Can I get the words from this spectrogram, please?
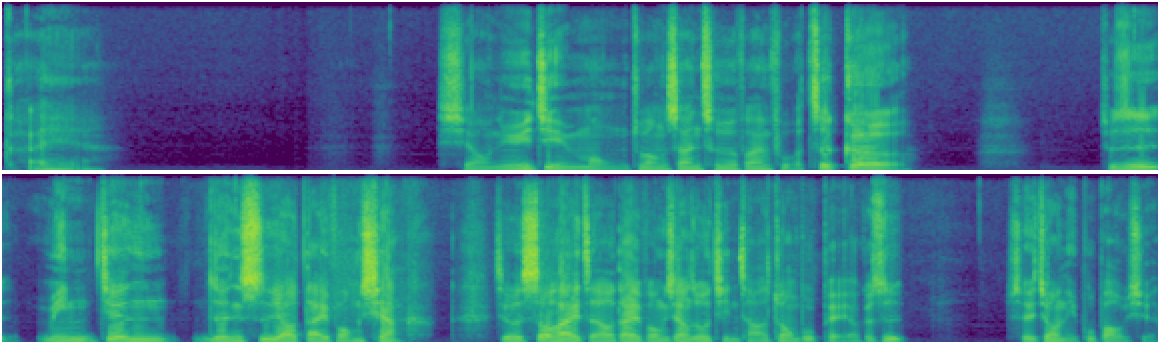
该呀！小女警猛撞三车翻覆，这个就是民间人士要带风向，就是受害者要带风向，说警察撞不赔啊。可是谁叫你不保险？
